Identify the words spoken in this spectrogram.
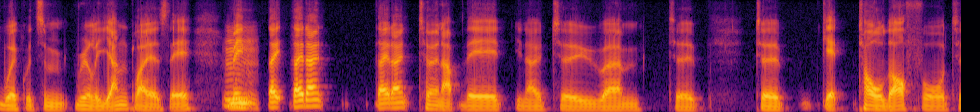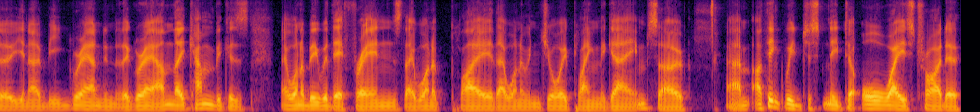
work with some really young players there. I mean, mm. they, they don't they don't turn up there, you know, to um, to to get told off or to you know be ground into the ground. They come because they want to be with their friends. They want to play. They want to enjoy playing the game. So um, I think we just need to always try to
